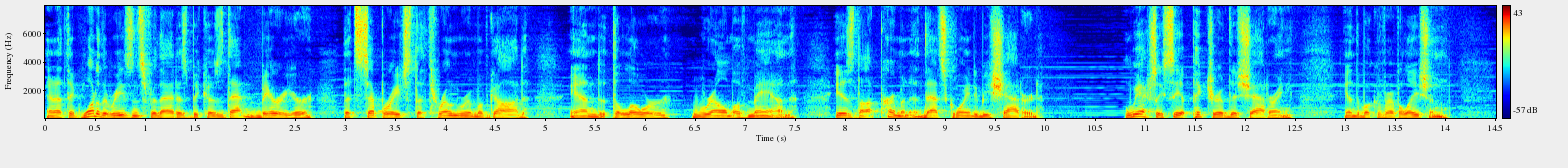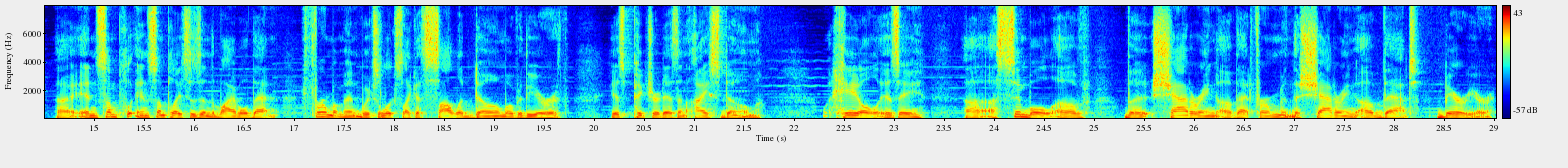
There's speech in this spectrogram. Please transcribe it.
And I think one of the reasons for that is because that barrier that separates the throne room of God and the lower realm of man is not permanent. That's going to be shattered. We actually see a picture of this shattering in the book of Revelation. Uh, in, some, in some places in the Bible, that firmament, which looks like a solid dome over the earth, is pictured as an ice dome. Hail is a, uh, a symbol of the shattering of that firmament, the shattering of that barrier.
